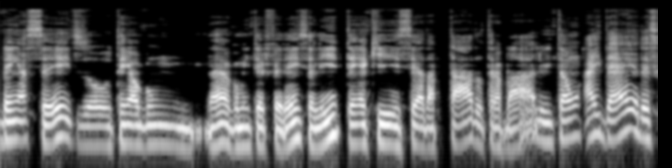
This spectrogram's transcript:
bem aceitos ou tem algum, né, alguma interferência ali, tenha que ser adaptado o trabalho. Então a ideia desse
